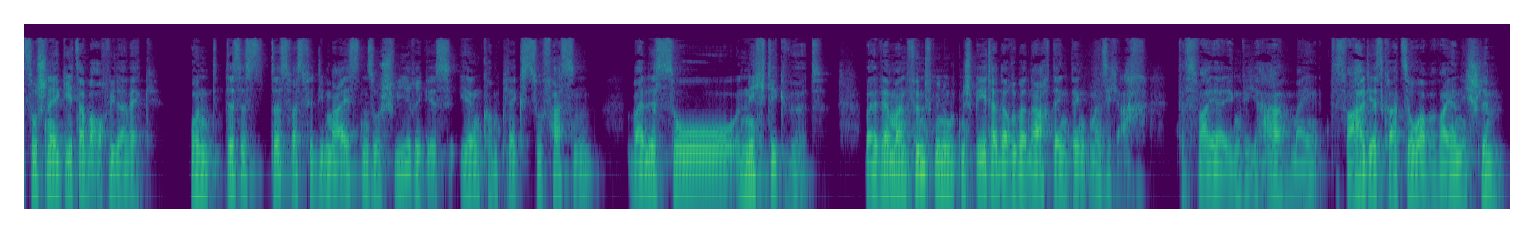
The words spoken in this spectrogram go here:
So schnell geht es aber auch wieder weg. Und das ist das, was für die meisten so schwierig ist, ihren Komplex zu fassen, weil es so nichtig wird. Weil wenn man fünf Minuten später darüber nachdenkt, denkt man sich, ach, das war ja irgendwie, ja, mein, das war halt jetzt gerade so, aber war ja nicht schlimm.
